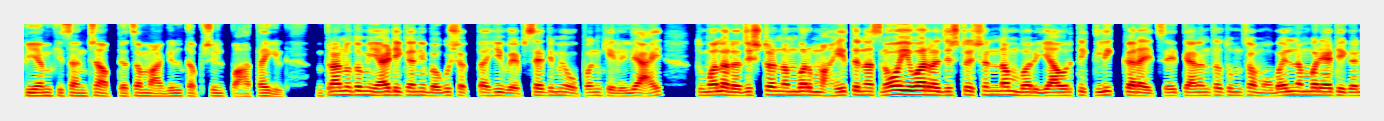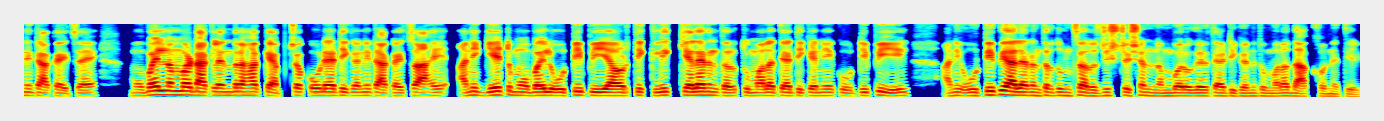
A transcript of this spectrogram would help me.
पी एम किसानच्या हप्त्याचा मागील तपशील पाहता येईल. मित्रांनो तुम्ही या ठिकाणी बघू शकता ही वेबसाईट मी ओपन केलेली आहे. तुम्हाला रजिस्टर नंबर माहीत नस नो युअर रजिस्ट्रेशन नंबर यावरती क्लिक करायचे त्यानंतर तुमचा मोबाईल नंबर या ठिकाणी टाकायचा आहे. मोबाईल नंबर टाकल्यानंतर हा कॅपचा कोड या ठिकाणी टाकायचा आहे आणि get mobile O T P यावरती क्लिक केल्यानंतर तुम्हाला त्या ठिकाणी एक ओ टी पी येईल आणि ओ टी पी आल्यानंतर तुमचा रजिस्ट्रेशन नंबर वगैरे त्या ठिकाणी तुम्हाला दाखवण्यात येईल.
